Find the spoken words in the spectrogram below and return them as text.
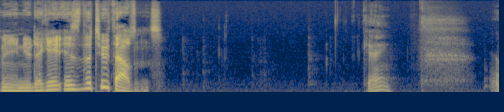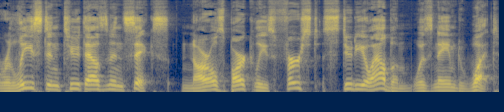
And your decade is the 2000s. Okay. Released in 2006, Gnarls Barkley's first studio album was named what?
